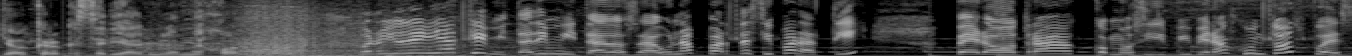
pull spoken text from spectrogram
Yo creo que sería lo mejor. Bueno, yo diría que mitad y mitad, o sea, una parte sí para ti, pero otra como si vivieran juntos, pues,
